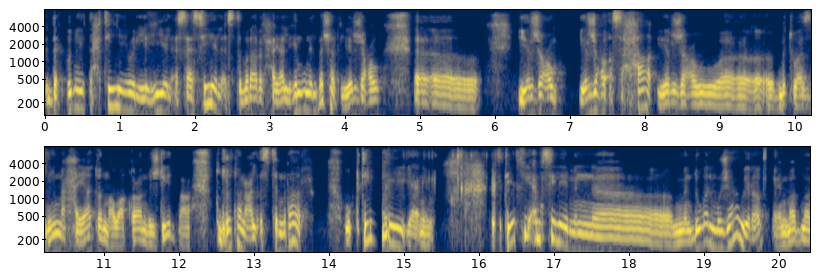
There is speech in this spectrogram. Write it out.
بدك بنية تحتية واللي هي الأساسية لاستمرار الحياة اللي هن البشر. اللي يرجعوا آه، آه، يرجعوا يرجعوا أصحاء يرجعوا آه، متوازنين مع حياتهم مع واقعهم الجديد مع قدرتهم على الاستمرار. وكثير يعني كثير في أمثلة من من دول مجاورة يعني ما بدنا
